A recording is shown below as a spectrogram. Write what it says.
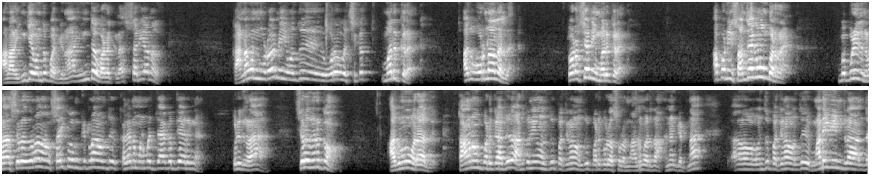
ஆனால் இங்கே வந்து பார்த்தீங்கன்னா இந்த வழக்குல சரியானது. கணவன் கூட நீ வந்து உறவு வச்சுக்க மறுக்கிற. அது ஒரு நாள் அல்ல. தொடர்ச்சியா நீ மறுக்கிற. அப்போ நீ சந்தேகமும் படுற. இப்போ புரியுதுங்களா? சில இதெல்லாம் சைக்கோங்கிட்டலாம் வந்து கல்யாணம் பண்ணும்போது ஜாக்கிரதையாக இருங்க. புரியுதுங்களா? சிலது இருக்கும். அதுவும் வராது. தானும் படுக்காது அடுத்தனையும் வந்து பார்த்தீங்கன்னா வந்து படுக்கூட சொல்லணும் அது மாதிரி தான். என்னன்னு கேட்டினா வந்து பார்த்தீங்கன்னா வந்து மனைவின்ற அந்த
